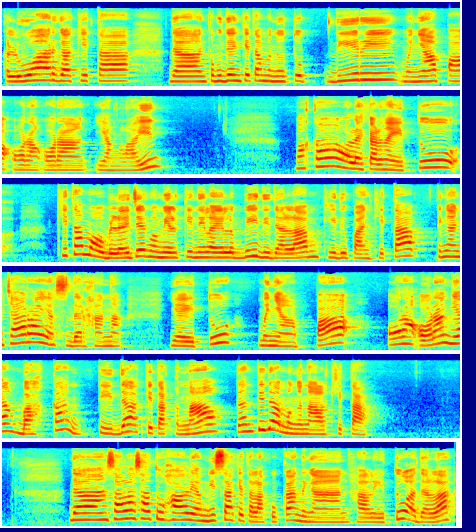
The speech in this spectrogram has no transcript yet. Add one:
keluarga kita, dan kemudian kita menutup diri menyapa orang-orang yang lain, maka oleh karena itu kita mau belajar memiliki nilai lebih di dalam kehidupan kita dengan cara yang sederhana, yaitu menyapa orang-orang yang bahkan tidak kita kenal dan tidak mengenal kita. Dan salah satu hal yang bisa kita lakukan dengan hal itu adalah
